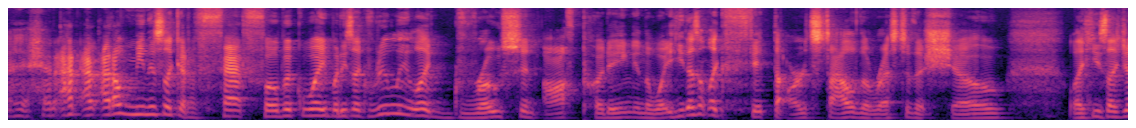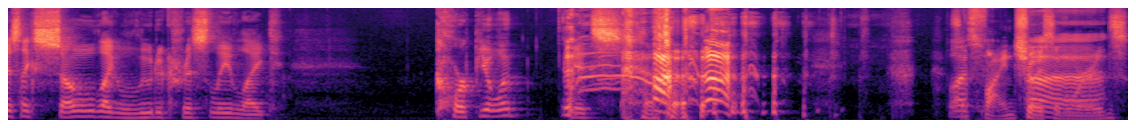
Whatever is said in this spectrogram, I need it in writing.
and I, I don't mean this like in a fat phobic way but he's like really like gross and off-putting in the way he doesn't like fit the art style of the rest of the show like he's like just like so like ludicrously like corpulent it's It's a fine choice uh, of words.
